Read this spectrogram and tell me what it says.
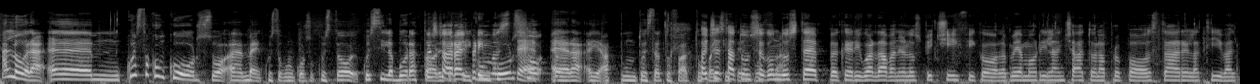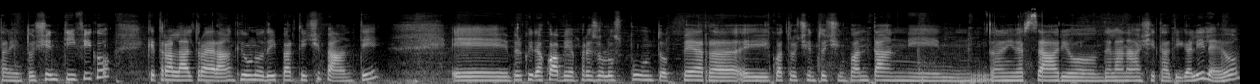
Allora, ehm, questo concorso, eh, beh, questo concorso, questo, questi laboratori, questo era il primo concorso step. era eh, appunto è stato fatto Poi c'è stato un secondo fa. step che riguardava nello specifico, abbiamo rilanciato la proposta relativa al talento scientifico, che tra l'altro era anche uno dei partecipanti. E per cui da qua abbiamo preso lo spunto per eh, i 450 anni mh, dall'anniversario della nascita di Galileo.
